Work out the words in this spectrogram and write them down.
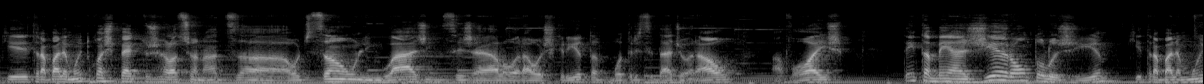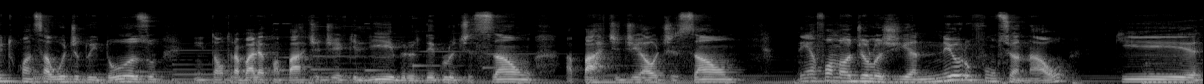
que trabalha muito com aspectos relacionados à audição, linguagem, seja ela oral ou escrita, motricidade oral, a voz. Tem também a gerontologia, que trabalha muito com a saúde do idoso, então trabalha com a parte de equilíbrio, deglutição, a parte de audição. Tem a fonoaudiologia neurofuncional, que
